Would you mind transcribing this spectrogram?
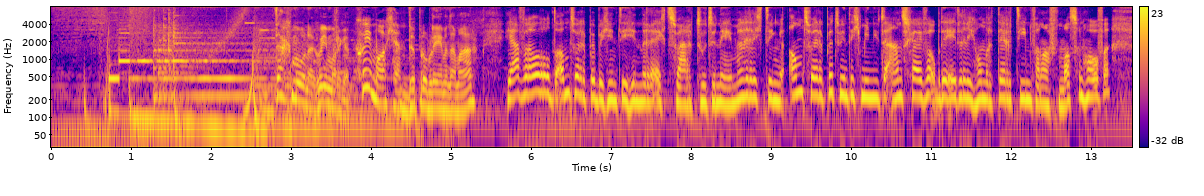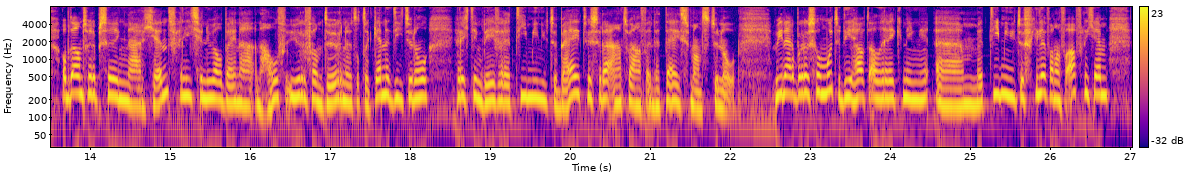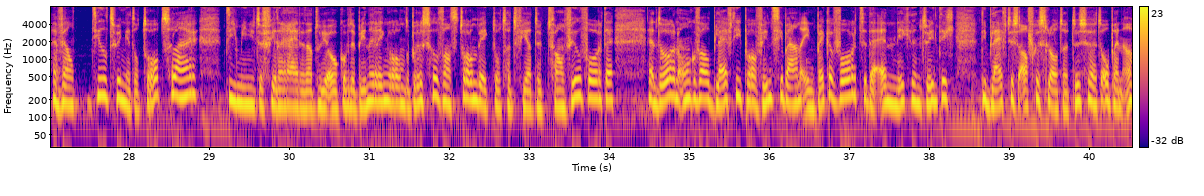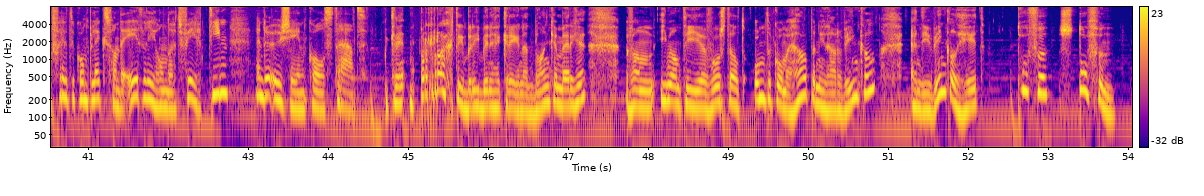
Dag Mona, goedemorgen. Goedemorgen. De problemen dan maar. Ja, vooral rond Antwerpen begint die hinder echt zwaar toe te nemen. Richting Antwerpen 20 minuten aanschuiven op de E313 vanaf Massenhoven. Op de Antwerpse ring naar Gent verlies je nu al bijna een half uur van Deurne tot de Kennedy-tunnel. Richting Beveren 10 minuten bij tussen de A12 en de Thijsmanstunnel. Wie naar Brussel moet, die houdt al rekening eh, met 10 minuten file vanaf afligem en Veld Tieltwingen tot Rotselaar. 10 minuten file rijden, dat doe je ook op de binnenring rond Brussel. Van Strombeek tot het viaduct van Vilvoorde. En door een ongeval blijft die provinciebaan in Bekkenvoort, de N29, die blijft dus afgesloten tussen het op- en afrittencomplex van de E314 en de Eugene Koolstraat. Ik heb een prachtig brief binnengekregen uit Blankenbergen van iemand die eh, voorstelt om te komen helpen in haar winkel. En die winkel heet Toffe Stoffen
